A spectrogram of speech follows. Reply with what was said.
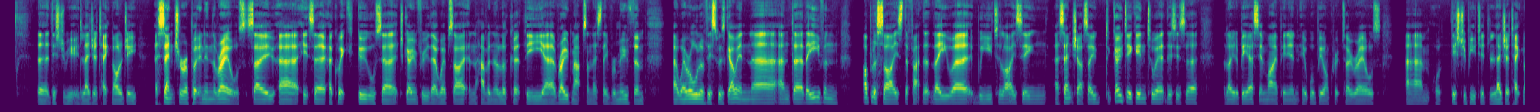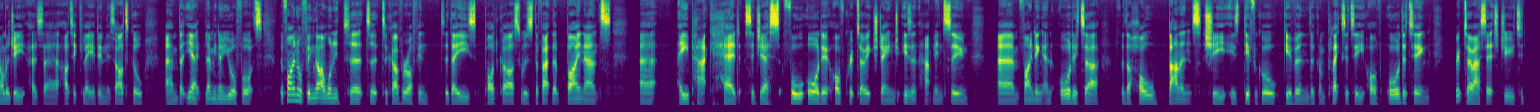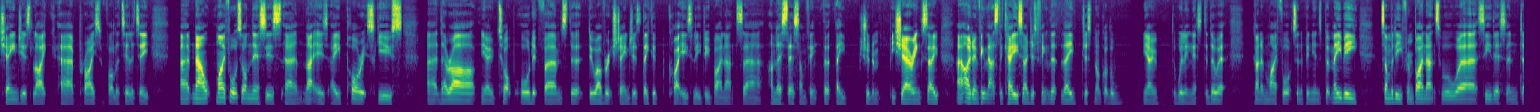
the distributed ledger technology. Accenture are putting in the rails, so uh, it's a, a, quick Google search, going through their website and having a look at the uh, roadmaps, unless they've removed them, uh, where all of this was going. Uh, and uh, they even publicized the fact that they were were utilizing Accenture. So go dig into it, this is a, a load of BS in my opinion. It will be on crypto rails um, or distributed ledger technology, as uh, articulated in this article. Um, but yeah, let me know your thoughts. The final thing that I wanted to, to, to cover off in today's podcast was the fact that Binance uh, APAC head suggests full audit of crypto exchange isn't happening soon. Um, finding an auditor for the whole balance sheet is difficult given the complexity of auditing crypto assets due to changes like uh, price volatility. Uh, now, my thoughts on this is um, that is a poor excuse. Uh, there are, you know, top audit firms that do other exchanges. They could quite easily do Binance uh, unless there's something that they shouldn't be sharing. So uh, I don't think that's the case. I just think that they've just not got the, you know, the willingness to do it. Kind of my thoughts and opinions. But maybe somebody from Binance will uh, see this and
